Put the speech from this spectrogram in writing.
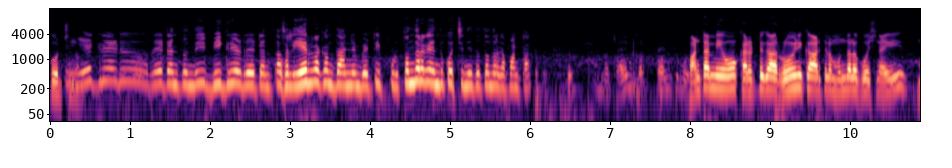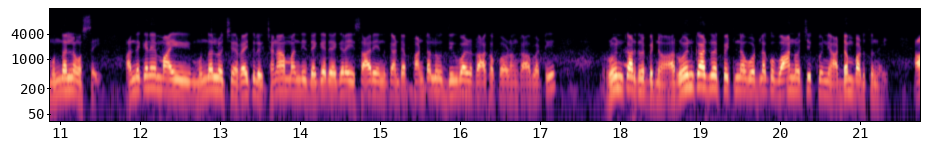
కోరుచున్నాం. ఏ గ్రేడ్ రేట్ ఎంత ఉంది? బి గ్రేడ్ రేట్ ఎంత? అసలు ఏ రకం ధాన్యం పెట్టి ఇప్పుడు తొందరగా ఎందుకు వచ్చింది ఇంత తొందరగా పంట? పంట మేము కరెక్ట్గా రోహిణి కార్తెల ముందల పోసినవి ముందలనే వస్తాయి. అందుకనే మా ఈ ముందరలో వచ్చిన రైతులు చాలా మంది దగ్గర దగ్గర ఈసారి ఎందుకంటే పంటలు దిగుబడి రాకపోవడం కాబట్టి రోయిన్ కార్తలు పెట్టినాం. ఆ రోయిన్ కార్తలు పెట్టిన వడ్లకు వాన వచ్చి కొన్ని అడ్డం పడుతున్నాయి. ఆ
